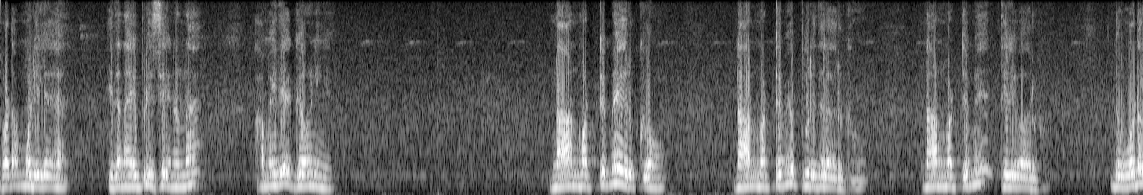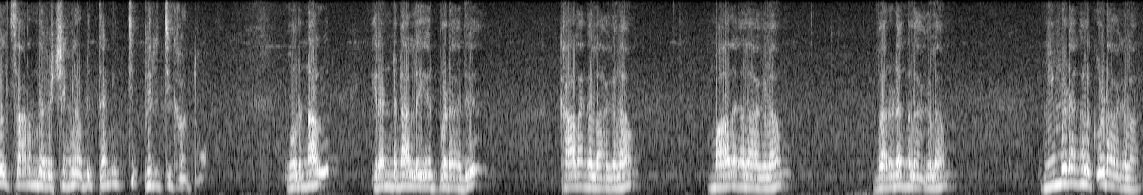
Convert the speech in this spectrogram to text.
உடம்பு முடியல இதை நான் எப்படி செய்யணும்னா அமைதியாக கவனிங்க. நான் மட்டுமே இருக்கும். நான் மட்டுமே புரிதலாக இருக்கும். நான் மட்டுமே தெளிவாக இருக்கும். இந்த உடல் சார்ந்த விஷயங்களை அப்படி தனித்து பிரித்து காட்டும் ஒரு நாள் இரண்டு நாளில் ஏற்படாது. காலங்கள் ஆகலாம் மாதங்கள் ஆகலாம் வருடங்கள் ஆகலாம் நிமிடங்கள் கூட ஆகலாம்.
